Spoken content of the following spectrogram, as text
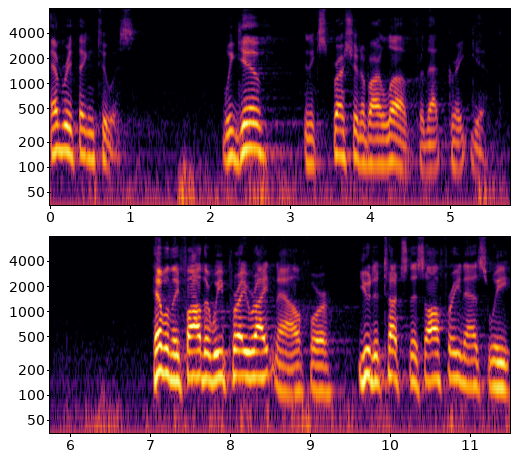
everything to us. We give an expression of our love for that great gift. Heavenly Father, we pray right now for you to touch this offering as we,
